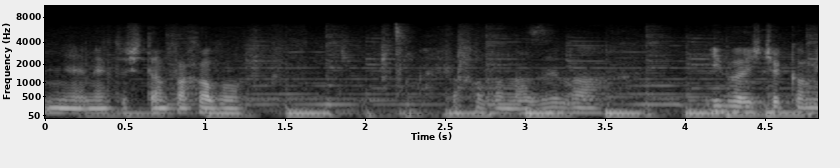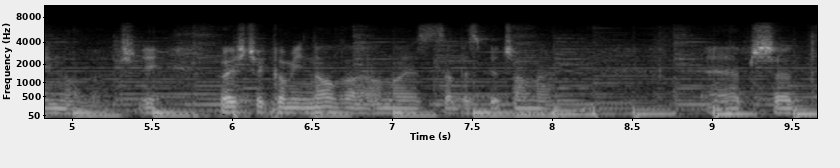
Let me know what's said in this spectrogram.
nie wiem jak to się tam fachowo, fachowo nazywa i wejście kominowe, czyli wejście kominowe ono jest zabezpieczone e, przed e,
